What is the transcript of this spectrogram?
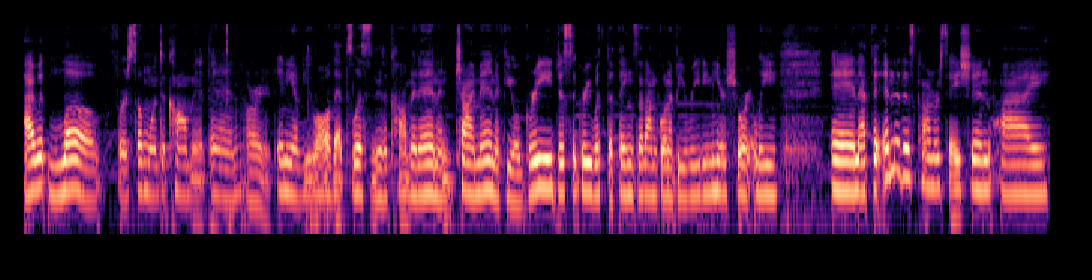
I would love for someone to comment in, or any of you all that's listening to comment in and chime in if you agree, disagree with the things that I'm going to be reading here shortly. And at the end of this conversation, I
